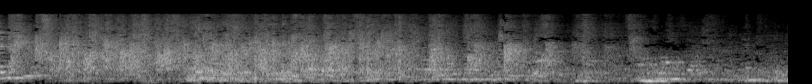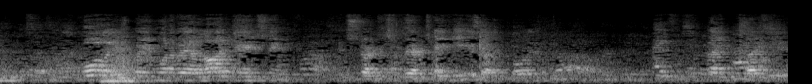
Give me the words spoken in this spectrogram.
And Paula has been one of our line dancing instructors for about 10 years, I think, Paula. Eight. Eight, eight years.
